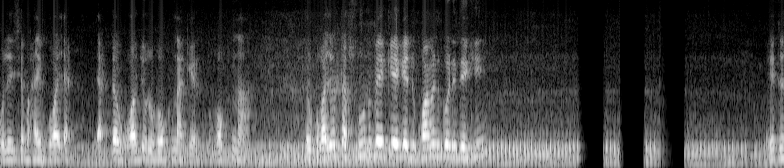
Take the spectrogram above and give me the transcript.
বলেছে, ভাই একটা গজল হোক না কেন, হোক না। তো গজলটা শুনবে কে একটু কমেন্ট করে দেখি। এটা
